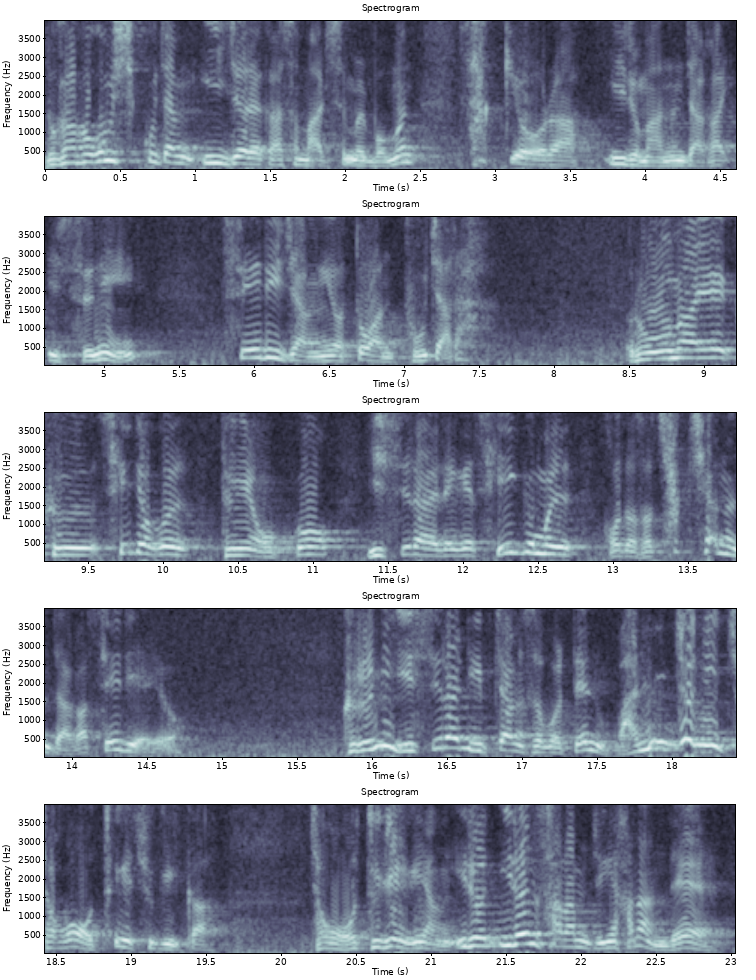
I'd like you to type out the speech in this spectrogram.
누가복음 19장 2절에 가서 말씀을 보면 사개오라 이름하는 자가 있으니 세리장이요 또한 부자라. 로마의 그 세력을 등에 업고 이스라엘에게 세금을 걷어서 착취하는 자가 세리예요. 그러니 이스라엘 입장에서 볼 땐 완전히 저거 어떻게 죽일까? 저거 어떻게 그냥 이런 이런 사람 중에 하나인데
